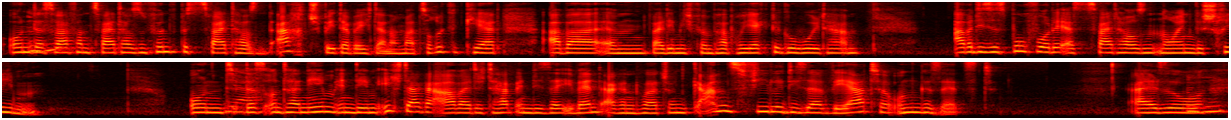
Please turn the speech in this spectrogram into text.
Und mhm. das war von 2005 bis 2008. Später bin ich dann nochmal zurückgekehrt, aber ähm, weil die mich für ein paar Projekte geholt haben. Aber dieses Buch wurde erst 2009 geschrieben. Und ja. das Unternehmen, in dem ich da gearbeitet habe, in dieser Eventagentur, hat schon ganz viele dieser Werte umgesetzt. Also mhm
